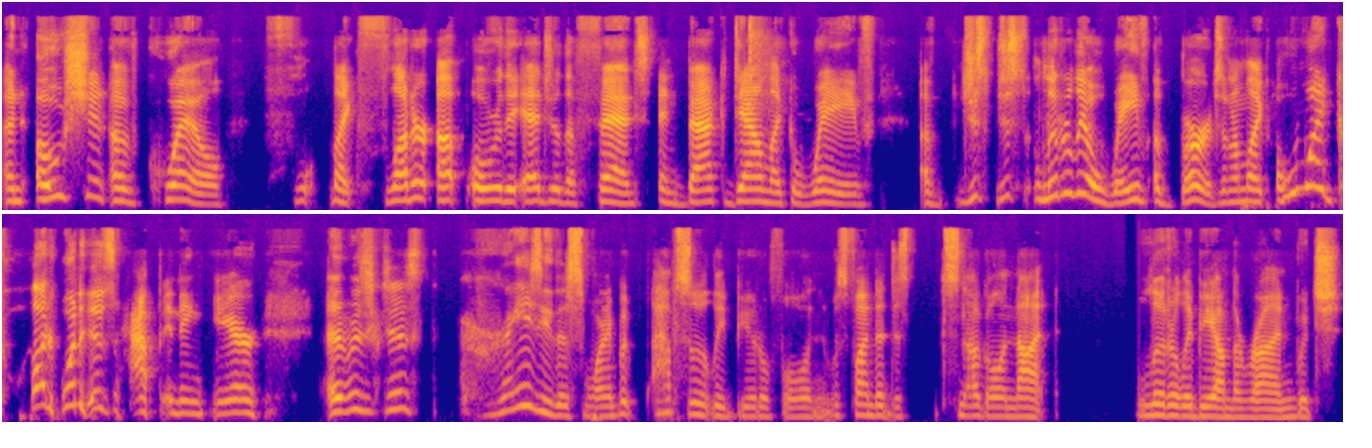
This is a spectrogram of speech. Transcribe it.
an ocean of quail fl- like flutter up over the edge of the fence and back down like a wave of just just literally a wave of birds and i'm like oh my god what is happening here it was just crazy this morning but absolutely beautiful and it was fun to just snuggle and not literally be on the run which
